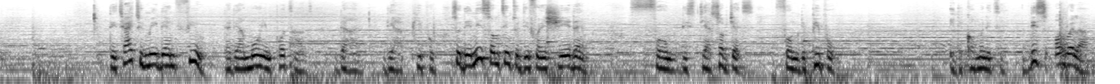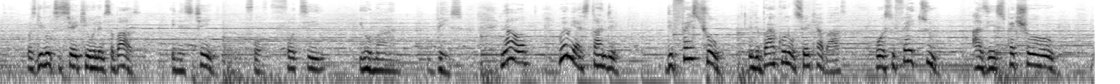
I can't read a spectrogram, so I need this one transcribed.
They tried to make them feel that they are more important than their people. So they need something to differentiate them from this, their subjects, from the people in the community. This umbrella was given to Seriki Williams Abbas in exchange for 40 human beings. Now, where we are standing, the first room in the balcony of Seriki Abbas was referred to as the inspection room.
